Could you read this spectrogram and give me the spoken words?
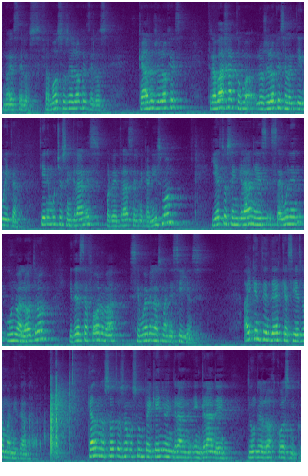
no es de los famosos relojes, de los caros relojes, trabaja como los relojes a la antigüita. Tiene muchos engranes por detrás del mecanismo y estos engranes se unen uno al otro y de esta forma se mueven las manecillas. Hay que entender que así es la humanidad. Cada uno de nosotros somos un pequeño engrane de un reloj cósmico.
